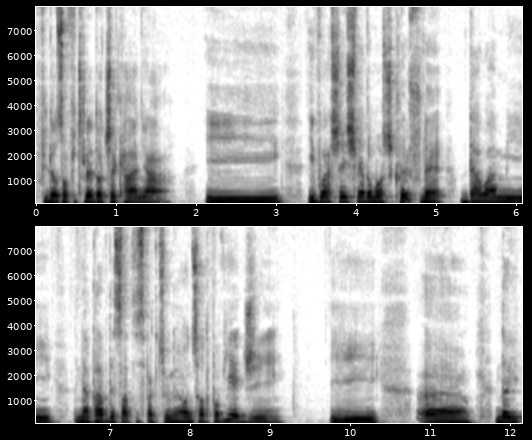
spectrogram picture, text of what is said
filozoficzne doczekania. I, i właśnie świadomość Kryszny dała mi naprawdę satysfakcjonujące odpowiedzi. I, e, no i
